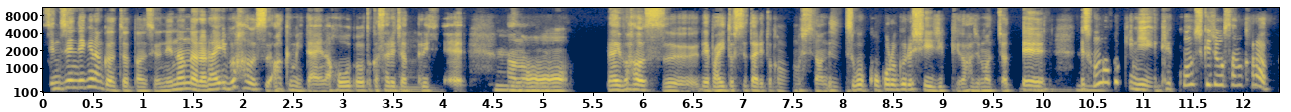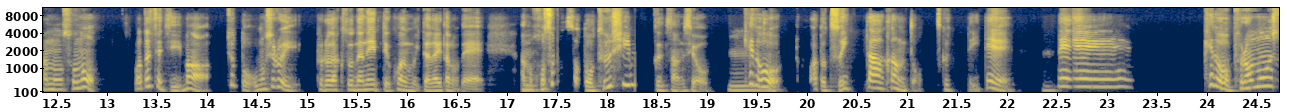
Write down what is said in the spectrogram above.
全然できなくなっちゃったんですよね。なんならライブハウス悪みたいな報道とかされちゃったりして、うん、あの、ライブハウスでバイトしてたりとかもしてたんですごく心苦しい時期が始まっちゃって、でそんな時に結婚式場さんから、あの、その、私たち、まあ、ちょっと面白いプロダクトだねっていう声もいただいたので、あの、細々と 2C 作ってたんですよ。けど、あと Twitter アカウント作っていて、で、けど、プロモーシ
